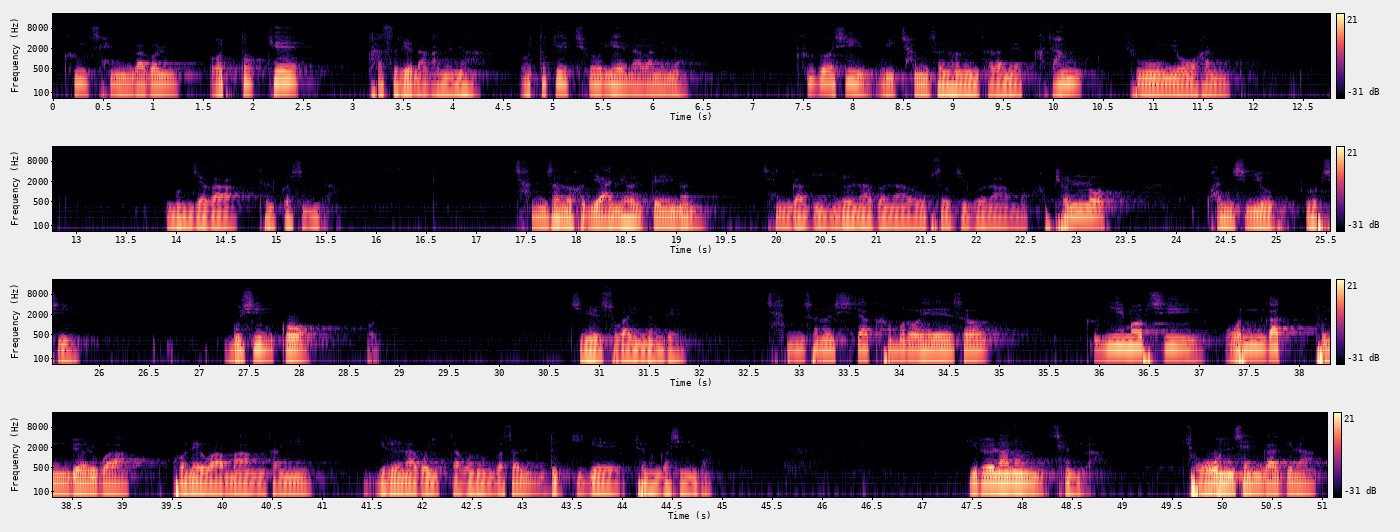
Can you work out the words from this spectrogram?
그 생각을 어떻게 다스려 나가느냐, 어떻게 처리해 나가느냐, 그것이 우리 참선하는 사람의 가장 중요한 문제가 될 것입니다. 참선을 하지 아니할 때에는 생각이 일어나거나 없어지거나 뭐 별로 관심이 없, 없이 무심코 지낼 수가 있는데 참선을 시작함으로 해서 끊임없이 온갖 분별과 번뇌와 망상이 일어나고 있다고 하는 것을 느끼게 되는 것입니다. 일어나는 생각, 좋은 생각이나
